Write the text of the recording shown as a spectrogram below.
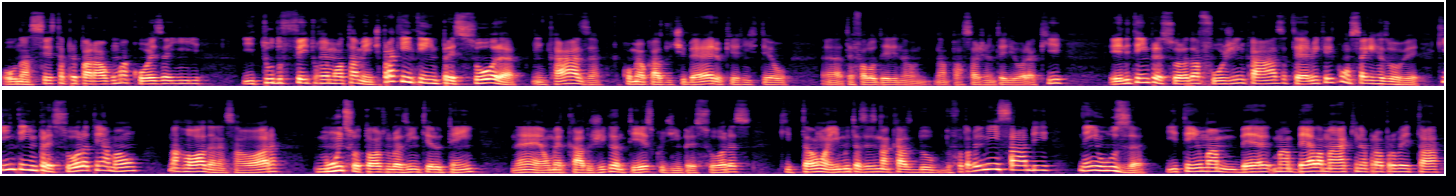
ou na sexta preparar alguma coisa e, e tudo feito remotamente. Para quem tem impressora em casa, como é o caso do Tibério, que a gente deu até falou dele na, na passagem anterior aqui, ele tem impressora da Fuji em casa, térmica, ele consegue resolver. Quem tem impressora tem a mão na roda nessa hora muitos fotógrafos no Brasil inteiro têm, né? É um mercado gigantesco de impressoras que estão aí muitas vezes na casa do, do fotógrafo, ele nem sabe, nem usa, e tem uma, be uma bela máquina para aproveitar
